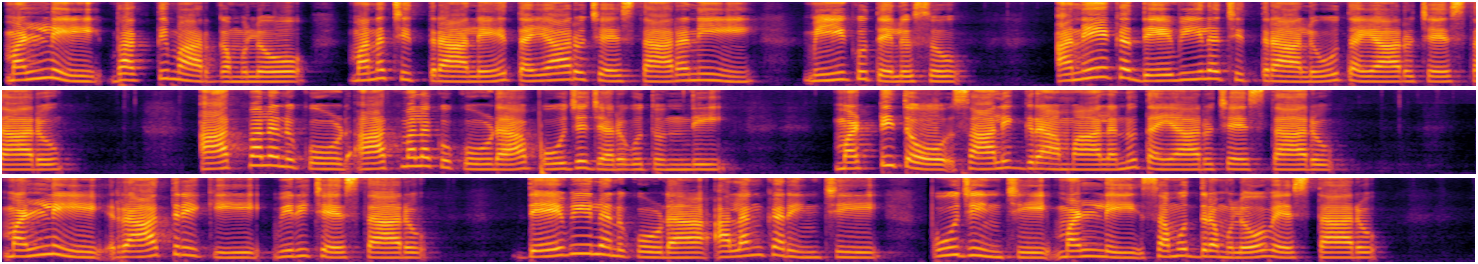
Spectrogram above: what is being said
మళ్ళీ భక్తి మార్గములో మన చిత్రాలే తయారు చేస్తారని మీకు తెలుసు. అనేక దేవీల చిత్రాలు తయారు చేస్తారు. ఆత్మలను కూడా ఆత్మలకు కూడా పూజ జరుగుతుంది. మట్టితో శాలిగ్రామాలను తయారు చేస్తారు. మళ్ళీ రాత్రికి విరిచేస్తారు దేవీలను కూడా అలంకరించి పూజించి మళ్ళీ సముద్రములో వేస్తారు.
